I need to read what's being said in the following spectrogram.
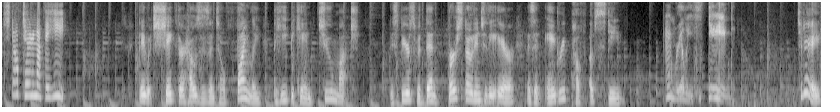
stop turning up the heat. They would shake their houses until finally the heat became too much. The spirits would then burst out into the air as an angry puff of steam. I'm really steamed. Today,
